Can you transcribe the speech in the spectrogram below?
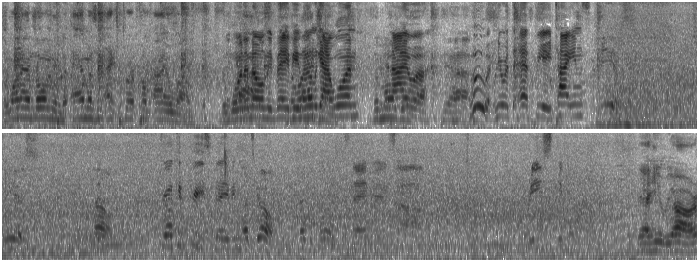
The one and only, the Amazon expert from Iowa. The one and only, baby. We only got one the in. Iowa. Yeah. Woo! Here with the FBA Titans. Cheers. Cheers. Now, Drunken Priest, baby. let's go. Take a. His name is um, Priest Timo. Yeah, here we are.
